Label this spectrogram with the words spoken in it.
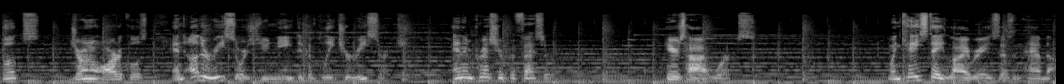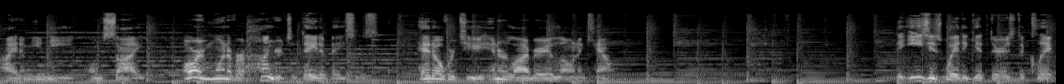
books, journal articles, and other resources you need to complete your research and impress your professor. Here's how it works. When K-State Libraries doesn't have the item you need on site or in one of our hundreds of databases, head over to your Interlibrary Loan account. The easiest way to get there is to click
